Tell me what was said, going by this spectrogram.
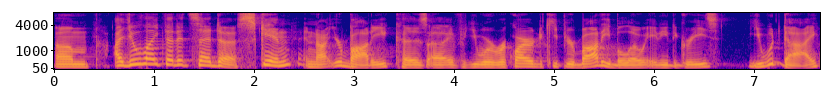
Um, I do like that it said uh, skin and not your body, because uh, if you were required to keep your body below 80 degrees, you would die.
